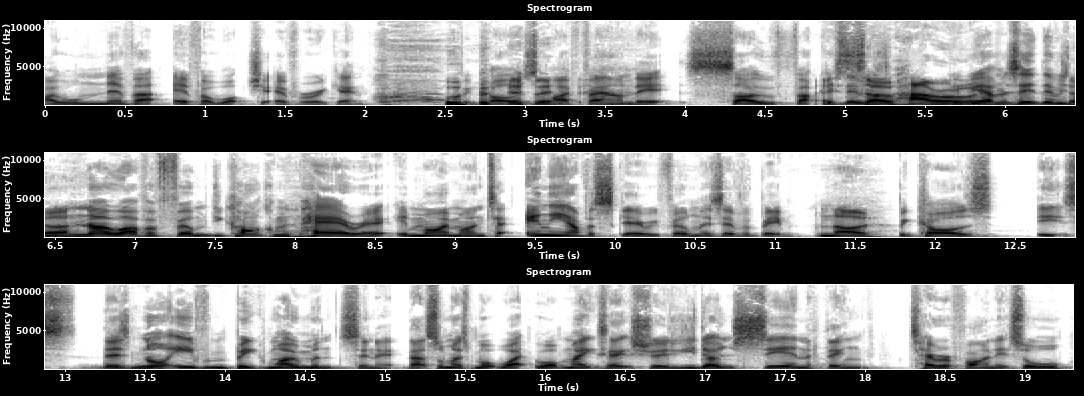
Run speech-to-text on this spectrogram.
I will never ever watch it ever again because Really? I found it so fucking. It's so was- harrowing. If you haven't seen it, there is Yeah. no other film. You can't compare it in my mind to any other scary film there's ever been No. because it's there's not even big moments in it. That's almost what what, what makes it extra. You don't see anything terrifying. It's all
